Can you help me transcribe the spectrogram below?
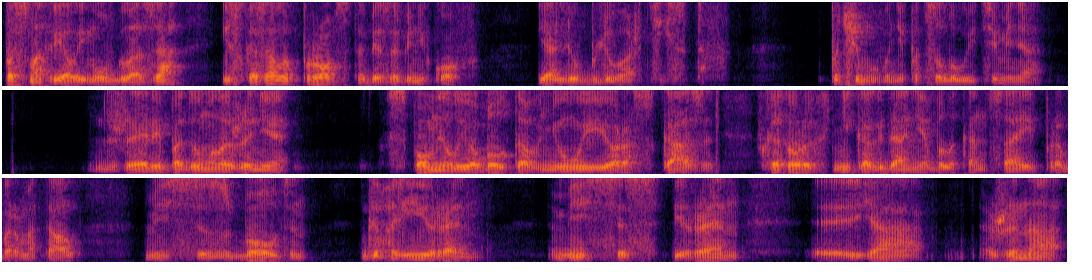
посмотрела ему в глаза и сказала просто без обиняков, «Я люблю артистов. Почему вы не поцелуете меня?» Джерри подумал о жене, вспомнил ее болтовню и ее рассказы, в которых никогда не было конца, и пробормотал «Миссис Болдин, говори, Ирен, миссис Ирен, э, я женат,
